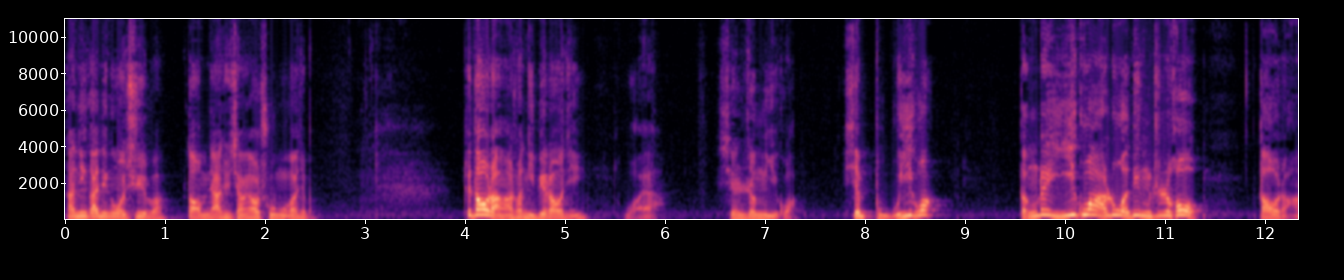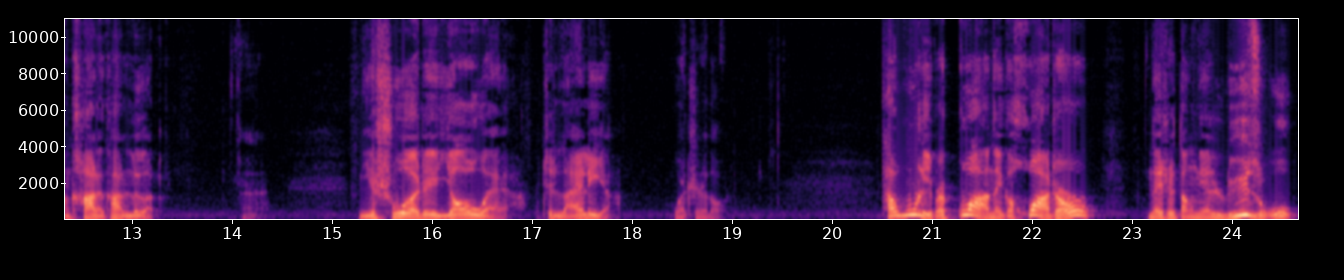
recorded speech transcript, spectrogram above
那你赶紧跟我去吧，到我们家去降妖除魔去吧。这道长啊说：“你别着急，我呀。”先扔一卦，先补一卦，等这一卦落定之后，道长看了看，乐了。哎，你说这妖怪呀，这来历呀，我知道。他屋里边挂那个画轴，那是当年吕祖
